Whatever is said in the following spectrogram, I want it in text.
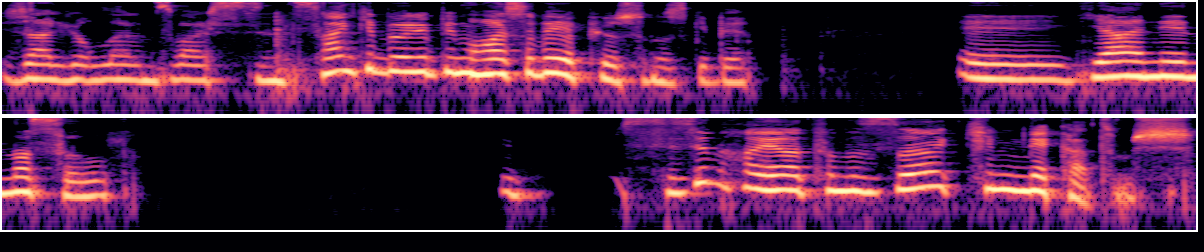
Güzel yollarınız var sizin. Sanki böyle bir muhasebe yapıyorsunuz gibi. Yani nasıl? Sizin hayatınıza kim ne katmış?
